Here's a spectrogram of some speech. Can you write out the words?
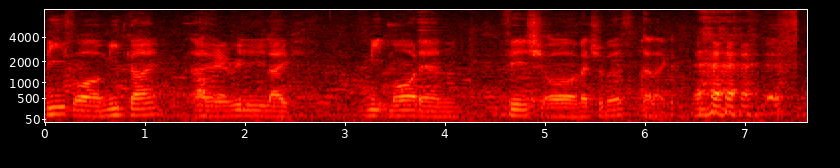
beef or meat guy. I really like meat more than fish or vegetables. I like it.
